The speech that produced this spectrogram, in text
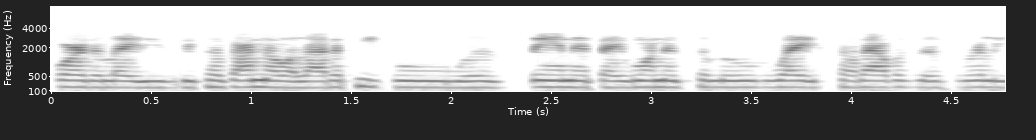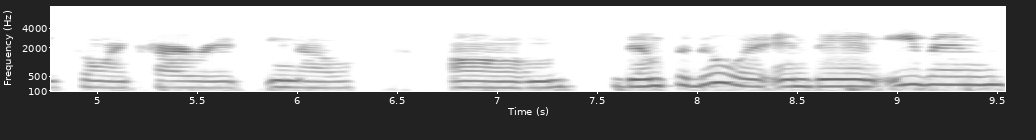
for the ladies because I know a lot of people was saying that they wanted to lose weight, so that was just really to encourage, you know, um, them to do it. And then even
